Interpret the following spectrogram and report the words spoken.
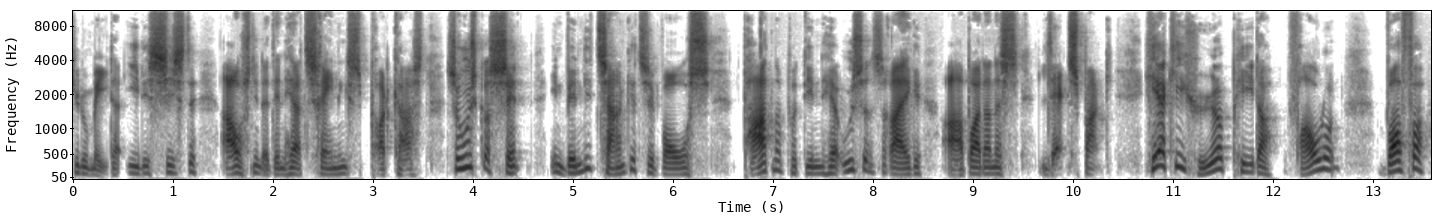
km i det sidste afsnit af den her træningspodcast? Så husk at sende en venlig tanke til vores partner på den her udsendelserække, Arbejdernes Landsbank. Her kan I høre Peter Fraglund, hvorfor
